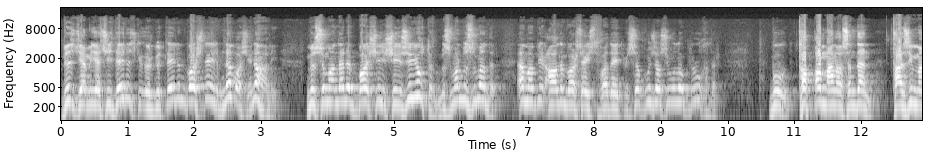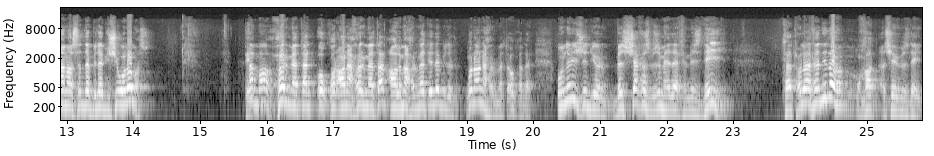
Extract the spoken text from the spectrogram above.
Biz cemiyetçi değiliz ki örgüt değilim, baş değilim. Ne başı ne hali? Müslümanların başı şeysi yoktur. Müslüman Müslümandır. Ama bir alim varsa istifade etmişse kocası olabilir o kadar. Bu tapma manasından, tazim manasında bile bir şey olamaz. Peki. Ama hürmeten, o Kur'an'a hürmeten, alime hürmet edebilir. Kur'an'a hürmet o kadar. Onun için diyorum, biz şahıs bizim hedefimiz değil. Fethullah Efendi de şeyimiz değil.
